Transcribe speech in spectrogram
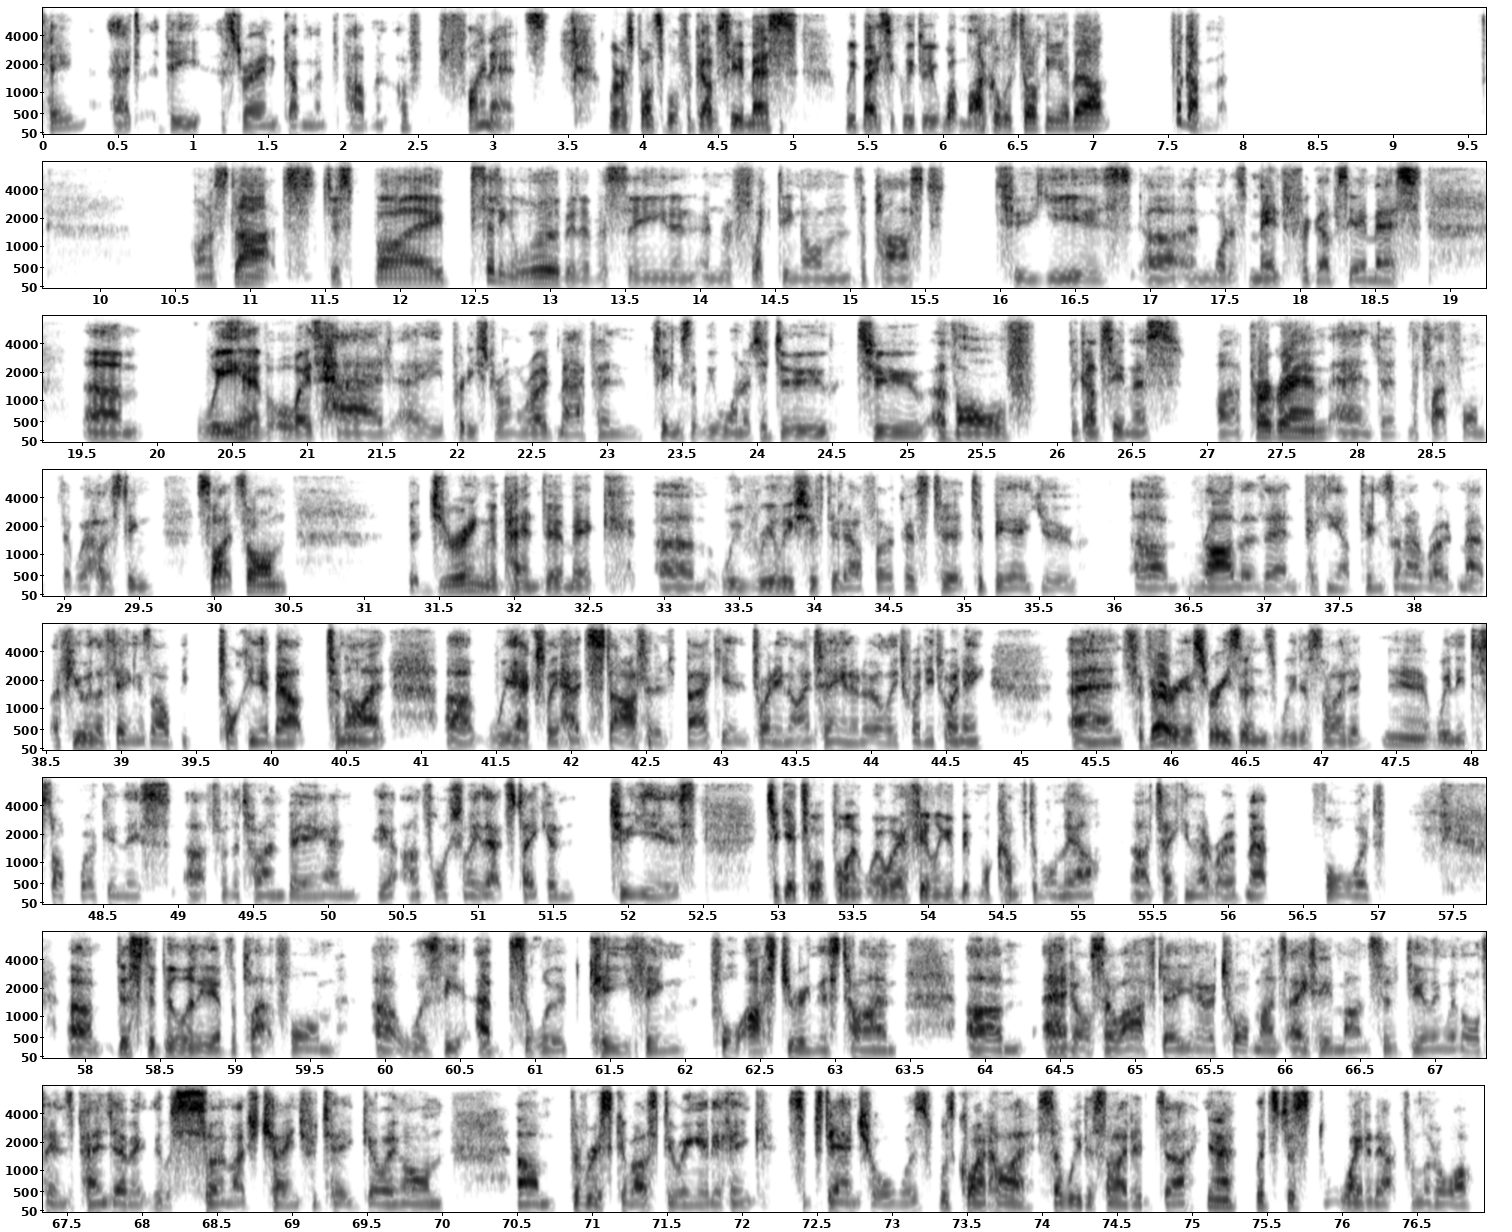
team at the Australian Government Department of Finance. We're responsible for GovCMS. We basically do what Michael was talking about for government. I want to start just by setting a little bit of a scene and, and reflecting on the past two years uh, and what it's meant for GovCMS. Um, we have always had a pretty strong roadmap and things that we wanted to do to evolve the GovCMS uh, program and the, the, platform that we're hosting sites on. But during the pandemic, um, we really shifted our focus to, to BAU um, rather than picking up things on our roadmap. A few of the things I'll be talking about tonight, uh, we actually had started back in 2019 and early 2020. And for various reasons, we decided yeah, we need to stop working this uh, for the time being. And yeah, unfortunately, that's taken two years to get to a point where we're feeling a bit more comfortable now uh, taking that roadmap forward um, the stability of the platform uh, was the absolute key thing for us during this time. Um, and also after, you know, 12 months, 18 months of dealing with all things pandemic, there was so much change fatigue going on. Um, the risk of us doing anything substantial was was quite high. So we decided, uh, you know, let's just wait it out for a little while.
